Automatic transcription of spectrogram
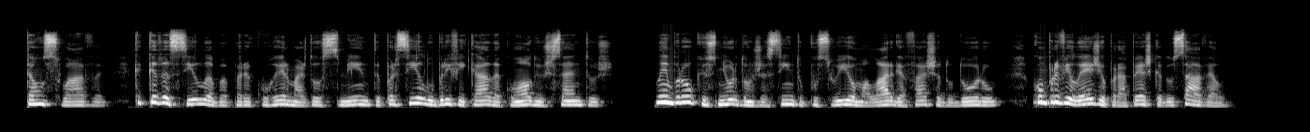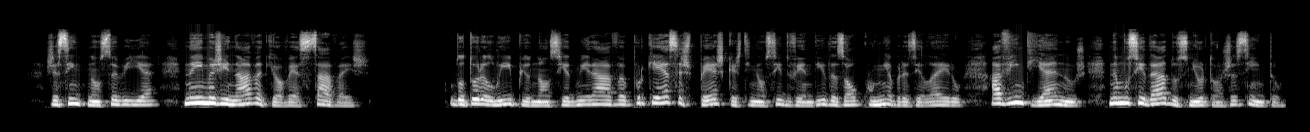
tão suave, que cada sílaba, para correr mais docemente, parecia lubrificada com óleos santos, lembrou que o senhor Dom Jacinto possuía uma larga faixa do Douro, com privilégio para a pesca do sável. Jacinto não sabia, nem imaginava que houvesse sáveis. O doutor Alípio não se admirava porque essas pescas tinham sido vendidas ao cunha brasileiro há vinte anos na mocidade do senhor Dom Jacinto.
